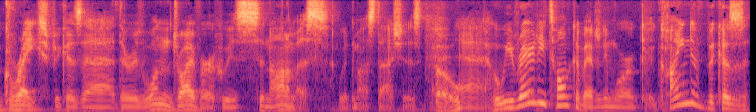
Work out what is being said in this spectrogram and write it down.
Great because uh, there is one driver who is synonymous with mustaches. Oh. uh, who we rarely talk about anymore. Kind of because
